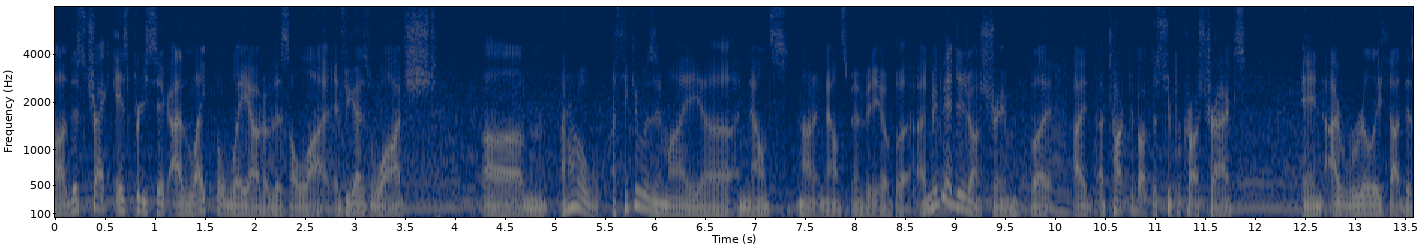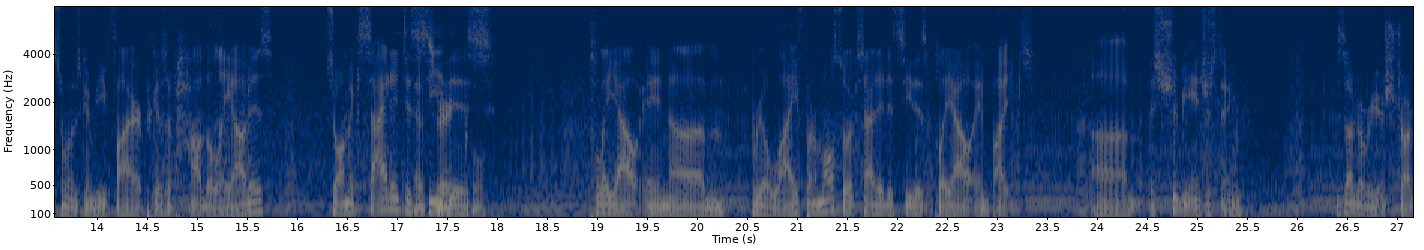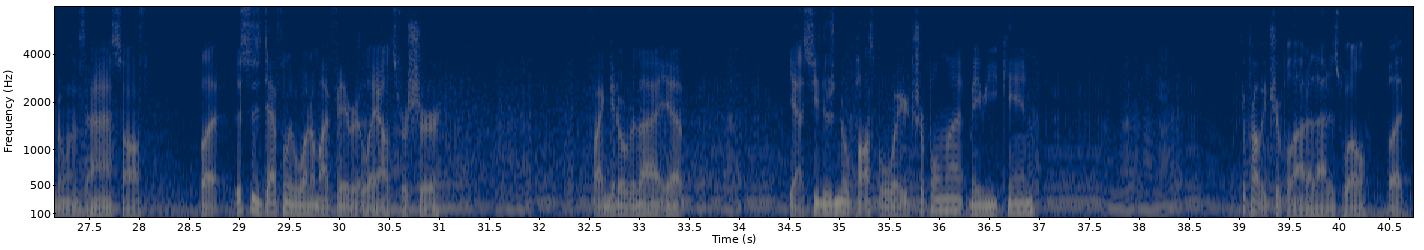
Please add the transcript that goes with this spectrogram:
uh, this track is pretty sick. I like the layout of this a lot. If you guys watched, um, I don't know, I think it was in my uh, announce not announcement video, but uh, maybe I did it on stream. But I, I talked about the Supercross tracks, and I really thought this one was going to be fire because of how the layout is. So I'm excited to That's see this play out in um, real life, but I'm also excited to see this play out in bikes. Um, it should be interesting. Zug over here struggling his ass off. But this is definitely one of my favorite layouts for sure. If I can get over that, yep. Yeah, see, there's no possible way you're tripling that. Maybe you can. Could probably triple out of that as well. But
